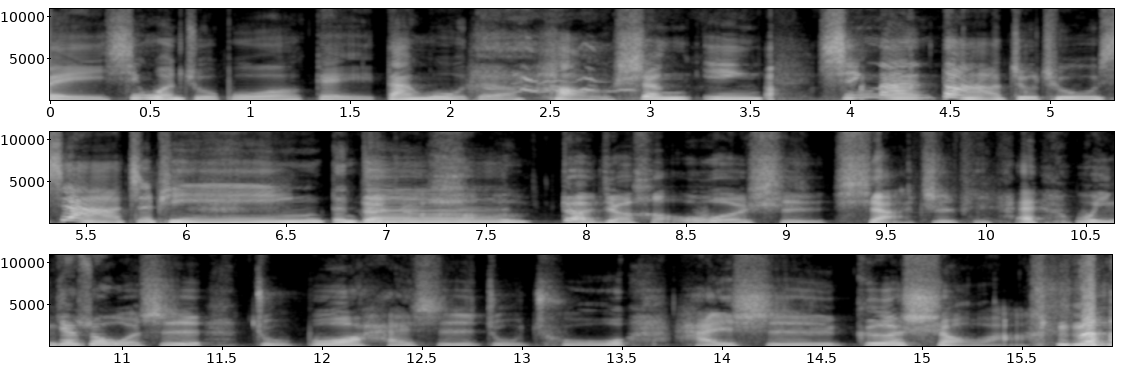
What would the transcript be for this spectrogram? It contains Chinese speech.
被新闻主播给耽误的好声音，型男大主厨夏志平等等。大家好，大家好，我是夏志平。哎，我应该说我是主播，还是主厨，还是歌手啊？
